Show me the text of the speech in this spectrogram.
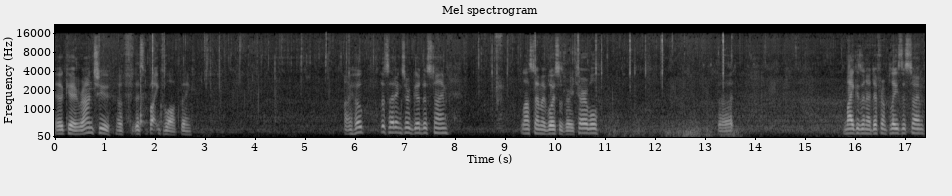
Okay, round two of this bike vlog thing. I hope the settings are good this time. Last time my voice was very terrible. But mic is in a different place this time.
